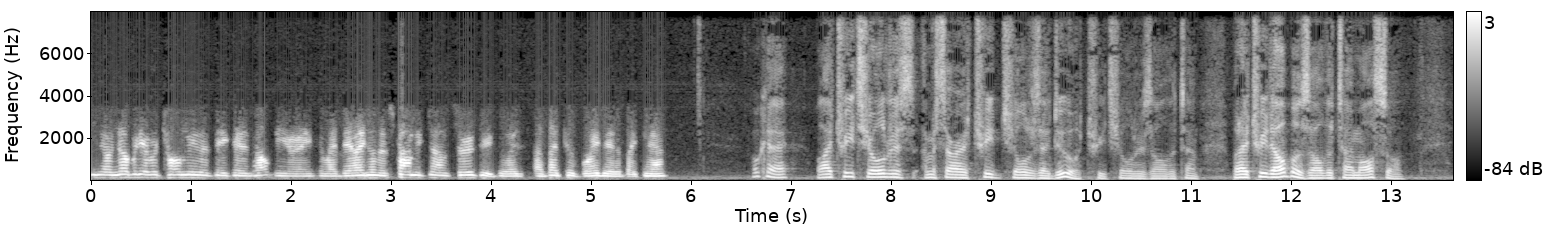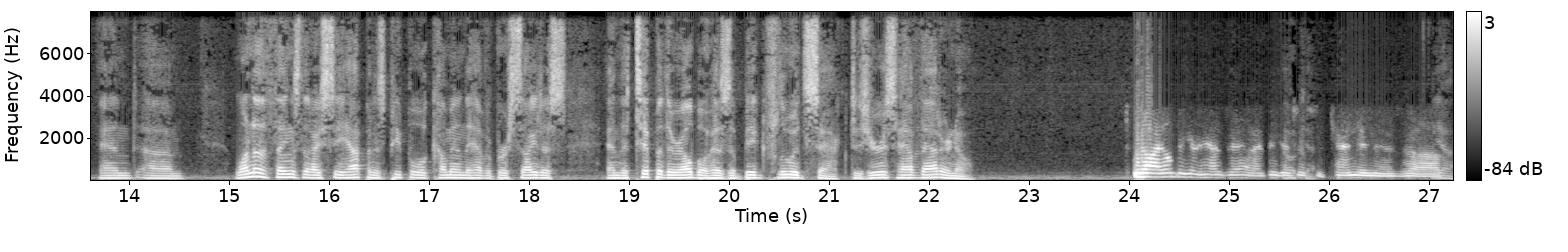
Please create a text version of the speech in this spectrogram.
you know nobody ever told me that they could help me or anything like that. I know there's Tommy John surgery, but I- I'd like to avoid it if I can. Okay. Well, I treat shoulders. I'm sorry, I treat shoulders. I do treat shoulders all the time, but I treat elbows all the time also. And um, one of the things that I see happen is people will come in, they have a bursitis, and the tip of their elbow has a big fluid sac. Does yours have that or no? No, I don't think it has that. I think it's just the tendon is. Uh, Yeah.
